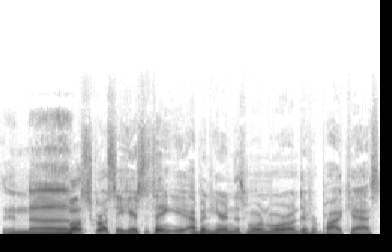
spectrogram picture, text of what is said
and Uh, Well, Skrull. See, here's the thing. I've been hearing this more and more on different podcasts.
